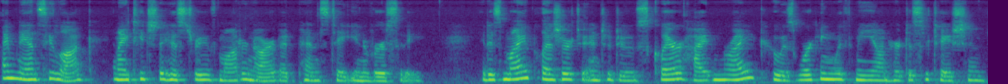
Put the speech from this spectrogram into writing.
I'm Nancy Locke, and I teach the history of modern art at Penn State University. It is my pleasure to introduce Claire Heidenreich, who is working with me on her dissertation,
